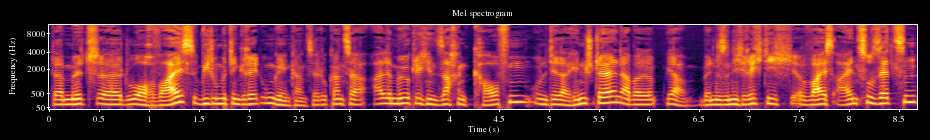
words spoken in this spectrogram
damit äh, du auch weißt, wie du mit den Geräten umgehen kannst. Ja? Du kannst ja alle möglichen Sachen kaufen und dir da hinstellen, aber ja, wenn du sie nicht richtig äh, weißt einzusetzen,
